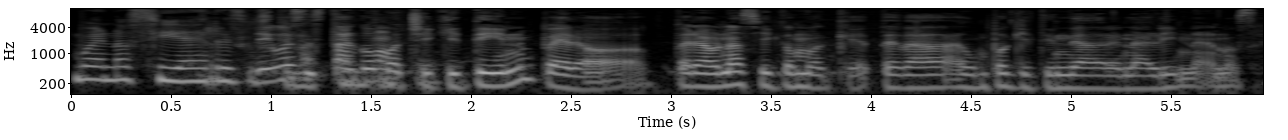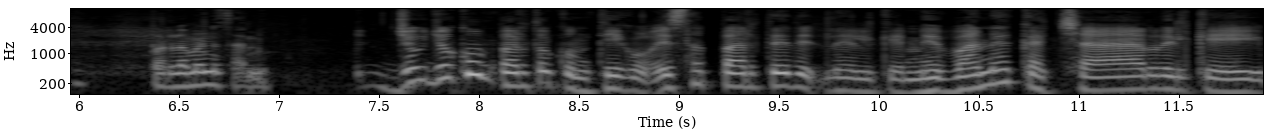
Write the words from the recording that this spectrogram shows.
bueno, sí hay riesgo. Digo, eso está como chiquitín, pero, pero aún así como que te da un poquitín de adrenalina, no sé, por lo menos a mí yo, yo comparto contigo esa parte del que me van a cachar, del que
